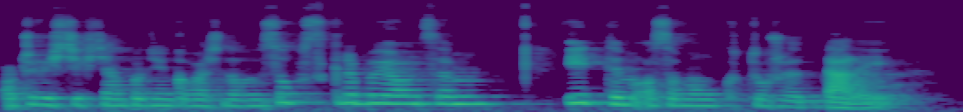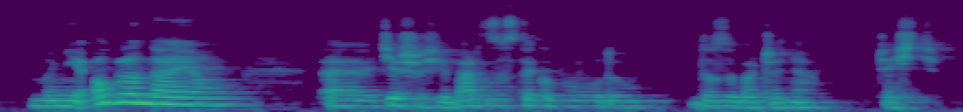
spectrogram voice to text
oczywiście chciałam podziękować nowym subskrybującym i tym osobom, którzy dalej mnie oglądają. E, cieszę się bardzo z tego powodu. Do zobaczenia. Cześć.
